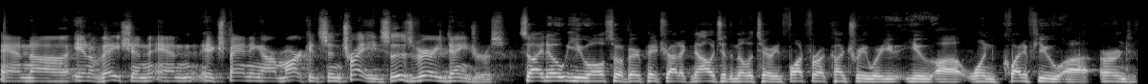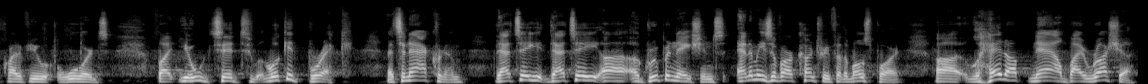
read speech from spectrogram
and uh, innovation and expanding our markets and trade. So this is very dangerous. So I know you also have very patriotic knowledge of the military and fought for our country, where you you uh, won quite a few, uh, earned quite a few awards. But you said to look at BRIC. That's an acronym. That's a that's a uh, a group of nations, enemies of our country for the most part, uh, head up now by Russia.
